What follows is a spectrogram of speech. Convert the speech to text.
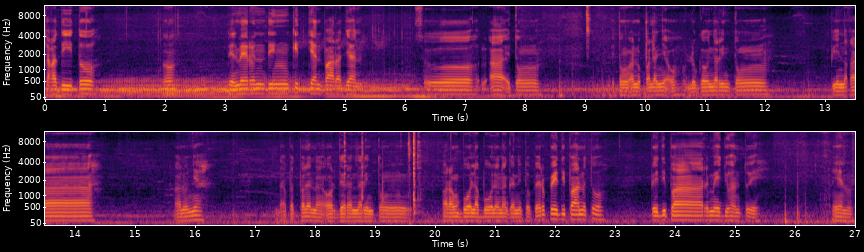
Tsaka dito. No? Then meron ding kit yan para dyan. So, ah, itong itong ano pala niya oh, lugaw na rin tong pinaka ano niya. Dapat pala na orderan na rin tong parang bola-bola na ganito. Pero pwede pa ano to. Pwede pa remedyohan to eh. Ayan oh.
